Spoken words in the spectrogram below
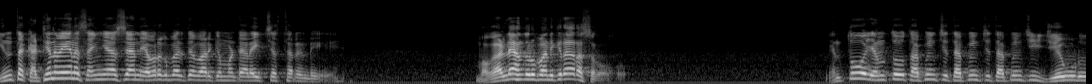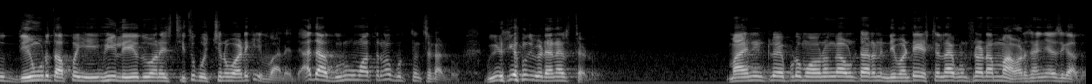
ఇంత కఠినమైన సన్యాసాన్ని ఎవరికి పెడితే వారికి ఇమ్మంటే అలా ఇచ్చేస్తారండి? మొగాళ్ళే అందరూ పనికిరారు అసలు. ఎంతో ఎంతో తప్పించి తప్పించి తప్పించి దేవుడు దేవుడు తప్ప ఏమీ లేదు అనే స్థితికి వచ్చిన వాడికి ఇవ్వాలి అది. అది ఆ గురువు మాత్రమే గుర్తించగలడు. వీడికేముంది వీడు అనేస్తాడు. మా ఆయన ఇంట్లో ఎప్పుడు మౌనంగా ఉంటారని నీవంటే ఇష్టం లేకుంటున్నాడమ్మా వాడు సన్యాసి కాదు.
